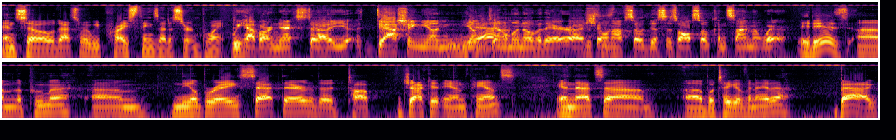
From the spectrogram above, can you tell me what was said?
And so that's why we price things at a certain point. We have our next uh, y- dashing young young Yeah. gentleman over there uh, showing off. So this is also consignment wear. It is um, the Puma um, Neil Barrett set there, the top jacket and pants, and that's um, a Bottega Veneta bag,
